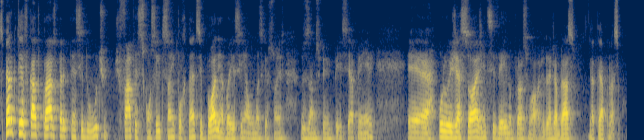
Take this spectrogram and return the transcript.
Espero que tenha ficado claro, espero que tenha sido útil. De fato, esses conceitos são importantes e podem aparecer em algumas questões dos exames PMP e CAPM. É, por hoje é só, a gente se vê aí no próximo áudio. Grande abraço e até a próxima.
